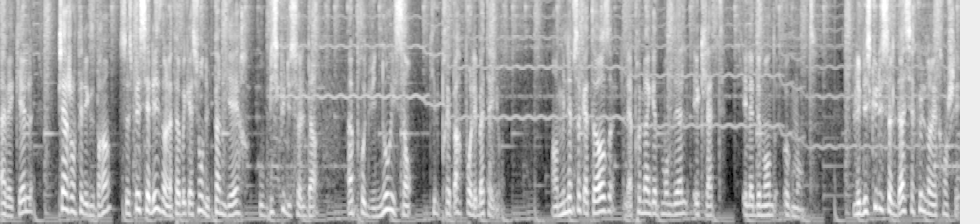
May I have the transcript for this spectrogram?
Avec elle, Pierre-Jean-Félix Brun se spécialise dans la fabrication du pain de guerre ou biscuit du soldat, un produit nourrissant qu'il prépare pour les bataillons. En 1914, la Première Guerre mondiale éclate et la demande augmente. Le biscuit du soldat circule dans les tranchées.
